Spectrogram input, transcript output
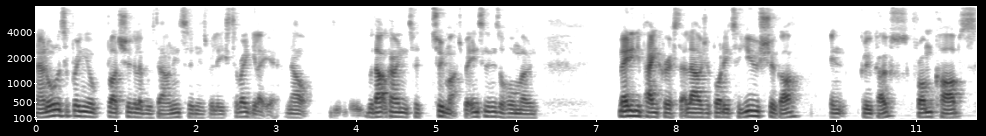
Now, in order to bring your blood sugar levels down, insulin is released to regulate it. Now, without going into too much, but insulin is a hormone made in your pancreas that allows your body to use sugar in glucose from carbs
